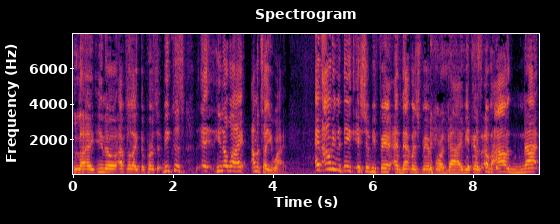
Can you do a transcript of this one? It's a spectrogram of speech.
like you know, I feel like the person because eh, you know why? I'm gonna tell you why. And I don't even think it should be fair and that much fair for a guy because of how not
